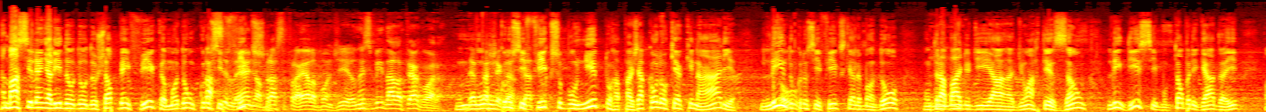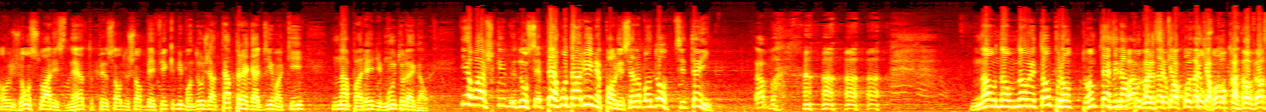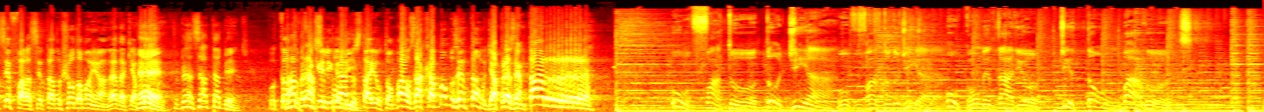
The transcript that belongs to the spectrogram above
a Marcilene ali do, do, do Shopping Benfica mandou um crucifixo. Marcilene, um abraço para ela, bom dia. Eu não recebi nada até agora. Um, Deve estar um chegando. né? crucifixo bonito, rapaz. Já coloquei aqui na área. Lindo Oh. crucifixo que ela mandou. Um trabalho de, ah, de um artesão lindíssimo. Muito obrigado aí ao João Soares Neto, pessoal do Shopping Benfica, que me mandou. Já está pregadinho aqui na parede, muito legal. E eu acho que, não sei, pergunta a Aline, Paulinho, se ela mandou, se tem. Tá bom. Não, não, não, então pronto, vamos terminar Vai por hoje. Daqui a pouco, daqui a pouco às eu vou- 9 horas você fala, você está no show da manhã, não é? Daqui a pouco. É, exatamente. Portanto, um abraço, fiquem Paulinho. ligados, tá aí o Tom Barros. Acabamos então de apresentar. O fato do dia. O fato do dia. O comentário de Tom Barros.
